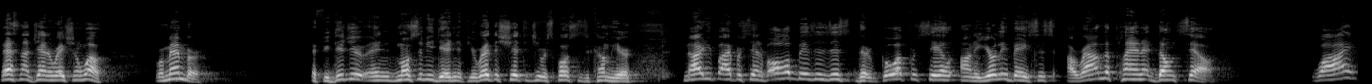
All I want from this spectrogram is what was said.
That's not generational wealth. Remember, if you did your, and most of you didn't, if you read the shit that you were supposed to come here, 95% of all businesses that go up for sale on a yearly basis around the planet don't sell. Why?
